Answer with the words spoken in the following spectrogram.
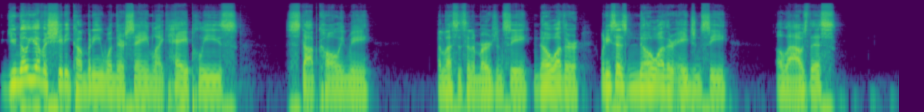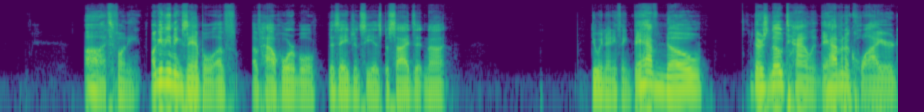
you know you have a shitty company when they're saying, like, hey, please stop calling me unless it's an emergency. No other, when he says no other agency allows this. Oh, it's funny. I'll give you an example of of how horrible this agency is besides it not doing anything. They have no there's no talent. They haven't acquired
